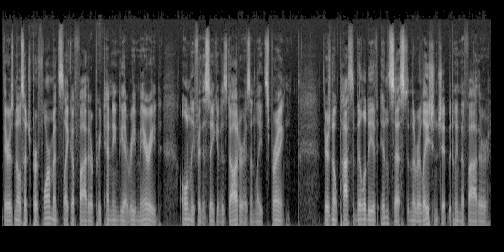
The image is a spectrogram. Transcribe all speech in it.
There is no such performance like a father pretending to get remarried only for the sake of his daughter as in late spring. There's no possibility of incest in the relationship between the father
